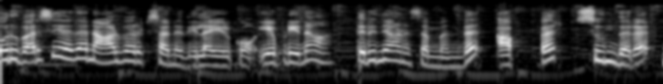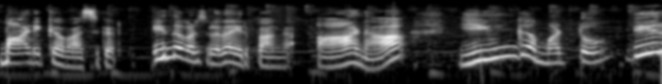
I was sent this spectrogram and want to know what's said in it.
ஒரு வரிசையில தான் நால்வர் சன்னதிலாம் இருக்கும். எப்படின்னா திருஞான சம்பந்தர் அப்பர் சுந்தரர் மாணிக்க வாசகர். இந்த வரிசையில தான் இருப்பாங்க. ஆனா இங்க மட்டும் வேற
